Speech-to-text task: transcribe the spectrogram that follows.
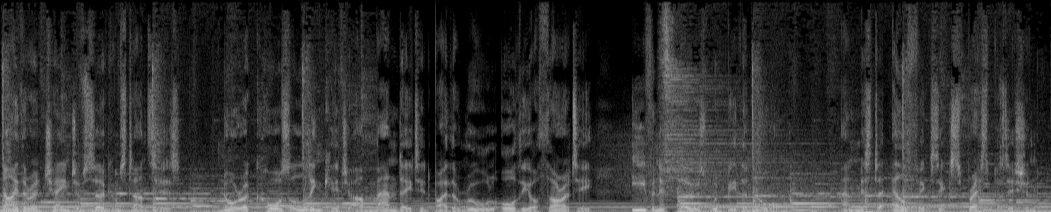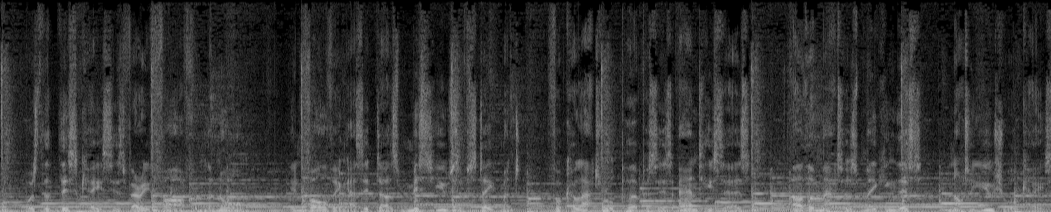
Neither a change of circumstances nor a causal linkage are mandated by the rule or the authority, even if those would be the norm. And Mr. Elphicke's express position was that this case is very far from the norm, involving as it does misuse of statement for collateral purposes and, he says, other matters making this not a usual case.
